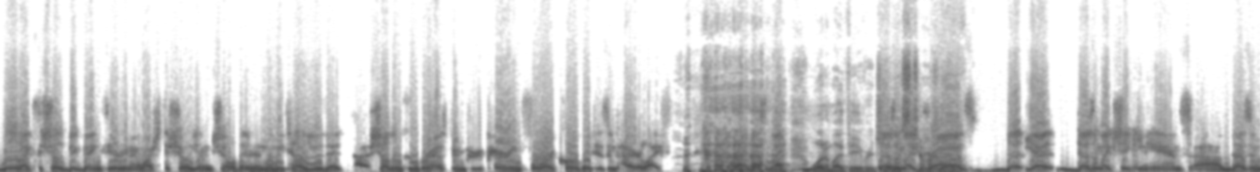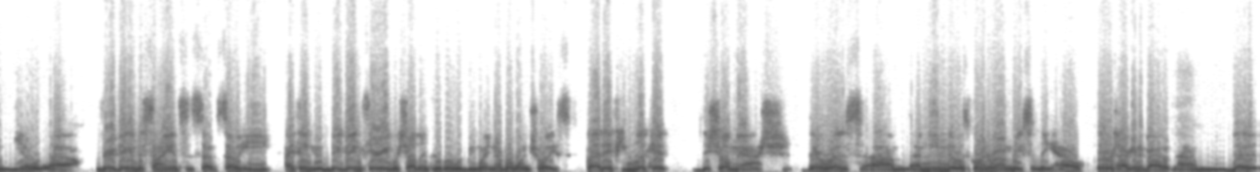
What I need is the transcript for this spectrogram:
Really like the show The Big Bang Theory, and I watched the show Young Sheldon. And let me tell you that uh, Sheldon Cooper has been preparing for COVID his entire life. Uh, doesn't like One of my favorite shows. doesn't like crowds. do- yeah, doesn't like shaking hands. Um, doesn't you know? Uh, very big into science and stuff. So he, I think, Big Bang Theory with Sheldon Cooper would be my number one choice. But if you look at the show MASH, there was um, a meme that was going around recently how they were talking about um, the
